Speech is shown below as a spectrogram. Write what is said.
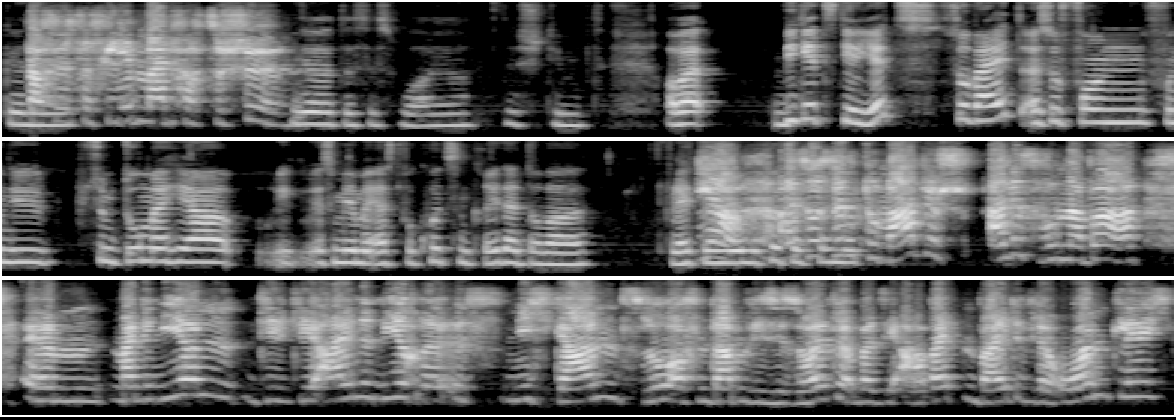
genau. Dafür ist das Leben einfach zu schön. Ja, das ist wahr, ja. Das stimmt. Aber wie geht es dir jetzt soweit? Also von, von den Symptomen her, also wir haben ja erst vor kurzem geredet, aber Vielleicht ja, also symptomatisch alles wunderbar. Ähm, meine Nieren, die, die eine Niere ist nicht ganz so auf dem Damm, wie sie sollte, aber sie arbeiten beide wieder ordentlich.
